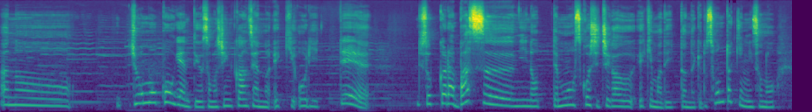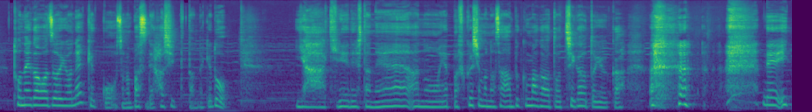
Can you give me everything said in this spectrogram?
あの上毛高原っていうその新幹線の駅降りてそこからバスに乗ってもう少し違う駅まで行ったんだけどその時にその利根川沿いをね結構そのバスで走ってたんだけどいやー綺麗でしたね。あのやっぱ福島のさ阿武隈川と違うというか。で行っ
